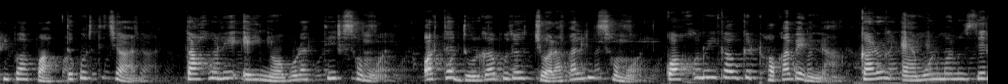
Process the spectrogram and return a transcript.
কৃপা প্রাপ্ত করতে চান, তাহলে এই নবরাত্রির সময় অর্থাৎ দুর্গাপুজোর চলাকালীন সময় কখনোই কাউকে ঠকাবেন না। কারণ এমন মানুষদের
